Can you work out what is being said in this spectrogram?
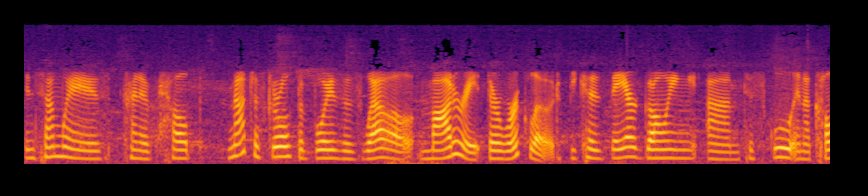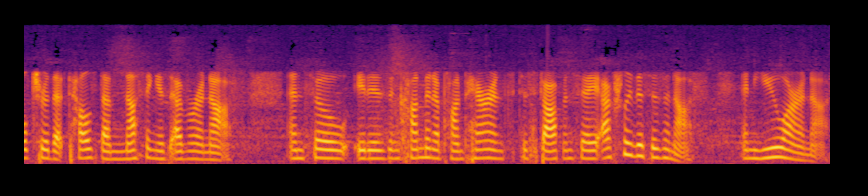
in some ways, kind of help not just girls but boys as well moderate their workload because they are going um, to school in a culture that tells them nothing is ever enough. And so it is incumbent upon parents to stop and say, actually, this is enough, and you are enough.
